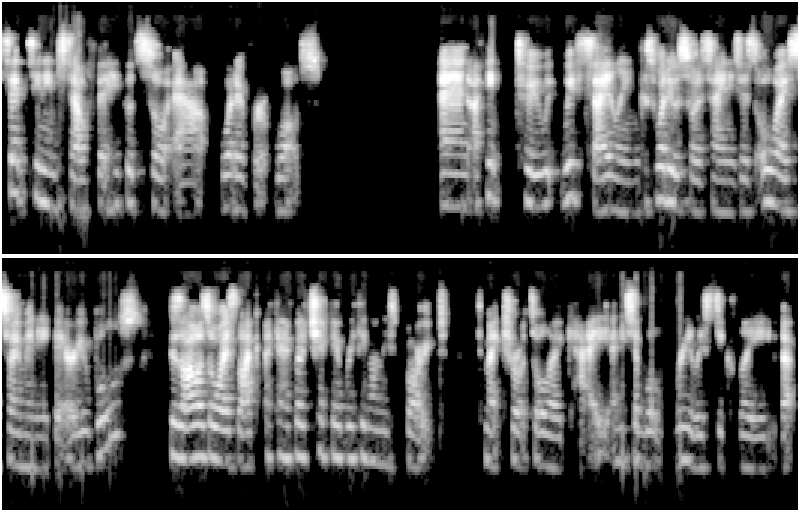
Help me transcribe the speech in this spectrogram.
sense in himself that he could sort out whatever it was. And I think too with sailing, because what he was sort of saying is there's always so many variables. Because I was always like, okay, I've got to check everything on this boat to make sure it's all okay. And he said, well, realistically, that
